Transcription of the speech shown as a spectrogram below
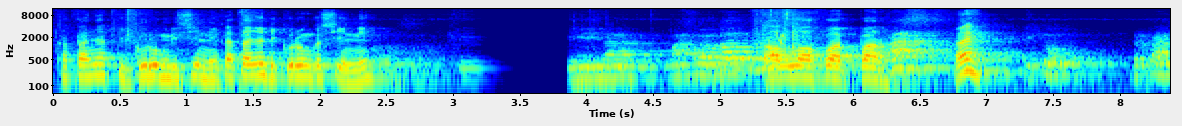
Katanya dikurung di sini, katanya dikurung ke sini. Allahu Akbar. Eh, Itu. Depan.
